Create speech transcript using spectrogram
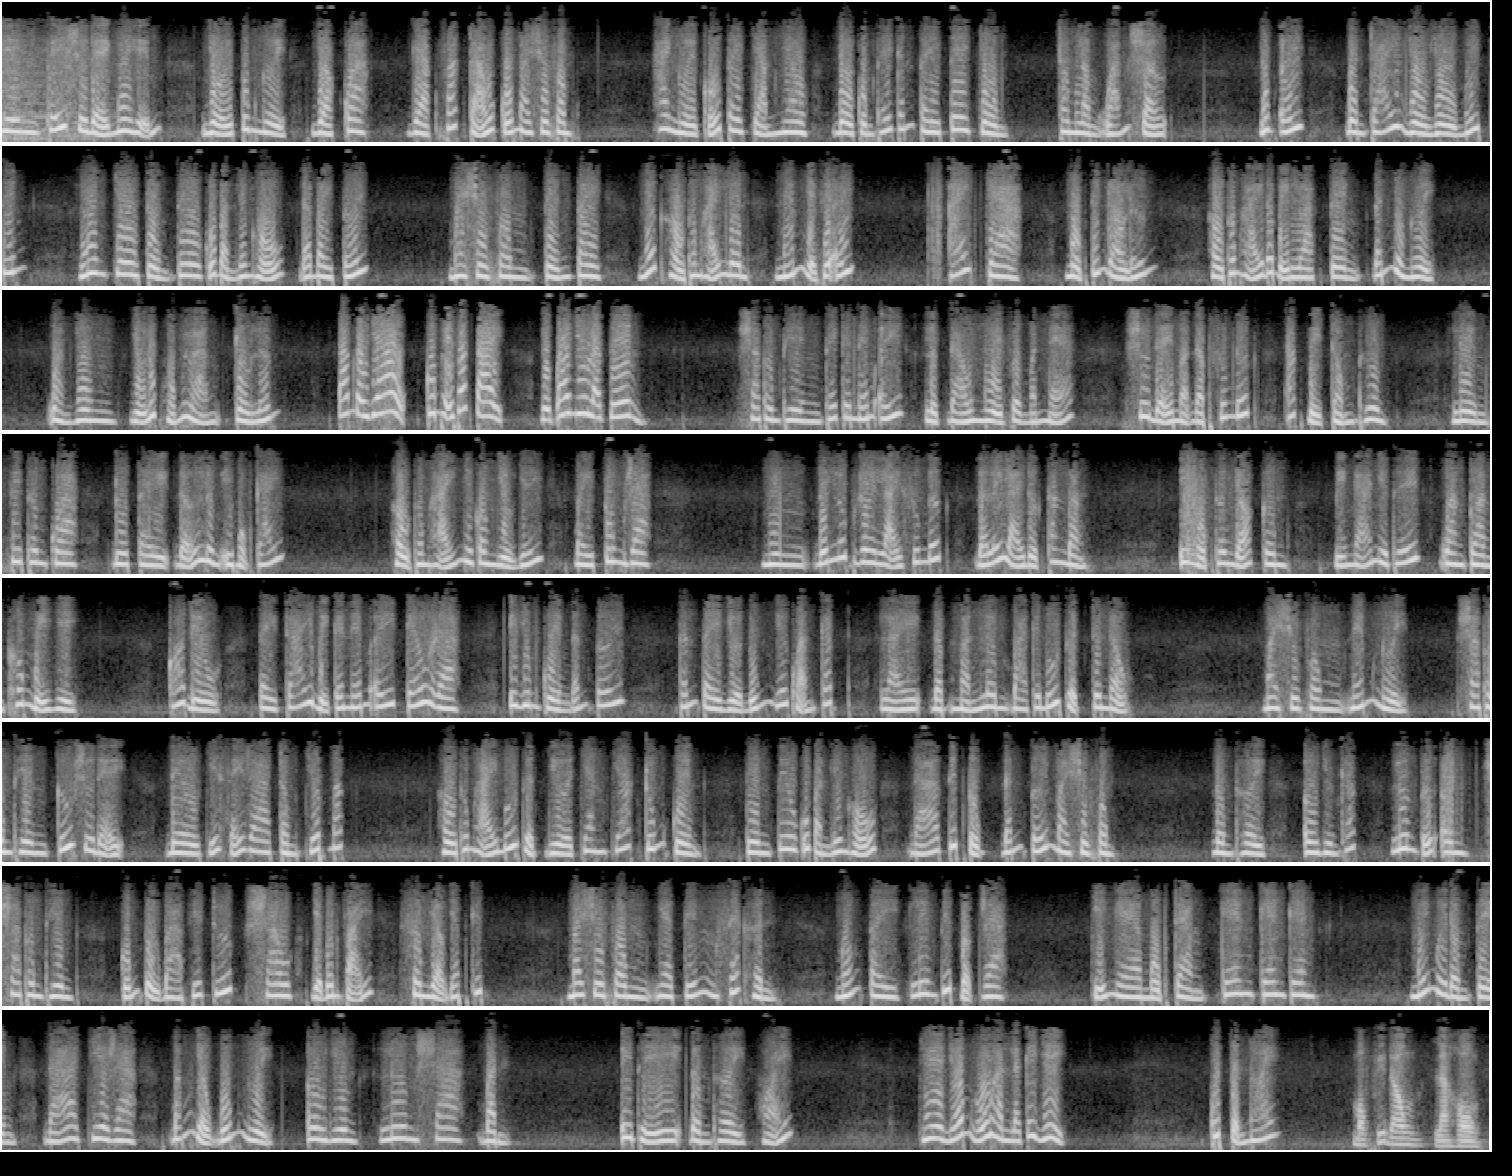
Thiên thấy sư đệ nguy hiểm, dội tung người, giọt qua, gạt phát trảo của Mai Sư Phong. Hai người cổ tay chạm nhau, đều cùng thấy cánh tay tê chồn, trong lòng hoảng sợ. Lúc ấy, bên trái dù dù mấy tiếng, liên châu tiền tiêu của Bành Liên Hổ đã bay tới. Mai Sư Phong tiện tay nhấc hầu thông hải lên, ném về phía ấy. Ái cha, một tiếng gào lớn, hầu thông hải đã bị loạt tiền đánh vào người. Hoàng Dung giữa lúc hỗn loạn kêu lớn. Tám đầu dao, cung hỷ phát tài, được bao nhiêu là tiền? Sa Thông Thiên thấy cái ném ấy lực đạo mười phần mạnh mẽ. Sư đệ mà đập xuống đất, ác bị trọng thương. Liền phi thân qua, đưa tay đỡ lưng y một cái. Hầu Thông Hải như con diều giấy, bay tung ra. Nhưng đến lúc rơi lại xuống đất, đã lấy lại được thăng bằng. Y một thân võ công, bị ngã như thế hoàn toàn không bị gì. Có điều, tay trái bị cái ném ấy kéo ra, y dung quyền đánh tới, cánh tay vừa đúng với khoảng cách, lại đập mạnh lên ba cái bướu thịt trên đầu. Mai Sư Phong ném người, Sa Thông Thiên cứu sư đệ, đều chỉ xảy ra trong chớp mắt. Hầu Thông Hải bướu thịt vừa chan chát trúng quyền, tiền tiêu của Bành Liên Hổ đã tiếp tục đánh tới Mai Sư Phong. Đồng thời, Âu Dương Khắc, Lương Tử Ân, Sa Thông Thiên cũng từ ba phía trước, sau và bên phải xông vào giáp kích. Mai Sư Phong nghe tiếng xét hình, ngón tay liên tiếp bật ra. Chỉ nghe một tràng ken ken ken. Mấy mươi đồng tiền đã chia ra bắn vào bốn người, Âu Dương, Lương, Sa, Bành. Y thị đồng thời hỏi. Chia nhóm ngũ hành là cái gì? Quách tịnh nói. Một phía đông là hồn,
